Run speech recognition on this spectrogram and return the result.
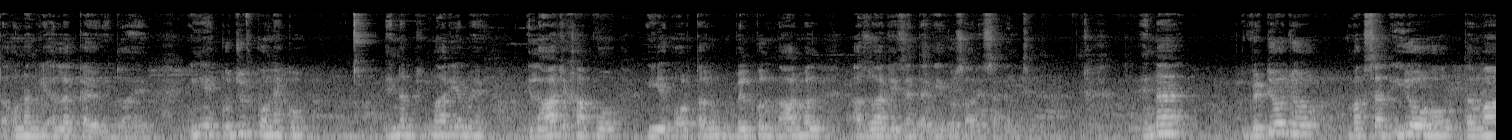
त उन्हनि खे अलॻि कयो वेंदो आहे ईअं कुझु बि कोन्हे को हिन बीमारीअ में इलाज खां पोइ इहे औरतूं बिल्कुलु नॉर्मल अज़ा जी ज़िंदगी गुज़ारे सघनि थियूं हिन वीडियो जो मक़सदु इहो हो त मां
